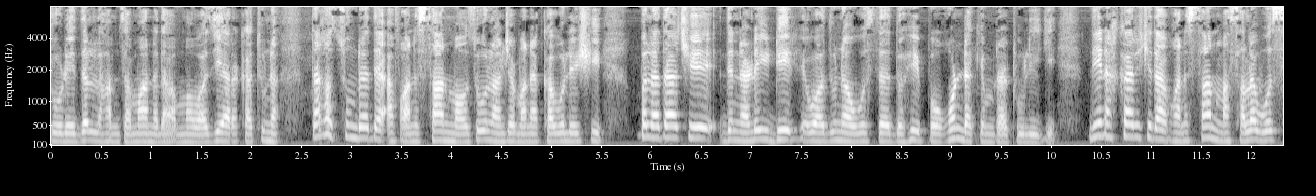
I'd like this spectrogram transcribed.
جوړېدل همزمانه د موازی حرکتونه دغه څومره د افغانستان موضوع لانجمنه کولای شي بل دا چې د نړۍ ډیر هوادونه اوس د دوه په غونډه کې مراټولېږي د نخکاری چې د افغانستان مسله اوس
